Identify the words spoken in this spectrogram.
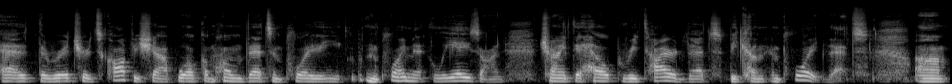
at the Richards Coffee Shop Welcome Home Vets Employee Employment Liaison, trying to help retired vets become employed vets. Um,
